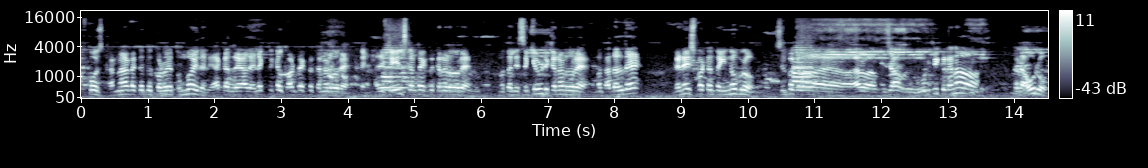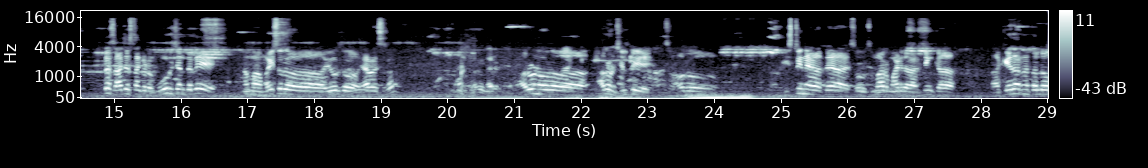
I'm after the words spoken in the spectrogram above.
ಅಫ್ಕೋರ್ಸ್ ಕರ್ನಾಟಕದ ಕೊಡುಗೆ ತುಂಬಾ ಇದೆ ಅಲ್ಲಿ. ಯಾಕಂದ್ರೆ ಅದು ಎಲೆಕ್ಟ್ರಿಕಲ್ ಕಾಂಟ್ರಾಕ್ಟರ್ ಕನ್ನಡದವರೇ. ಅಲ್ಲಿ ಟೈಲ್ಸ್ ಕಾಂಟ್ರಾಕ್ಟರ್ ಕನ್ನಡದವರೇ. ಮತ್ತೆ ಅಲ್ಲಿ ಸೆಕ್ಯೂರಿಟಿ ಕನ್ನಡದವರೇ. ಮತ್ತೆ ಅದಲ್ಲದೆ ಗಣೇಶ್ ಭಟ್ ಅಂತ ಇನ್ನೊಬ್ರು, ಶಿಲ್ಪಕಲಾ ಯಾರು ಉಡುಪಿ ಕಡೆನೋ ಅವರು ಪ್ಲಸ್ ರಾಜಸ್ಥಾನ್ ಕಡೆ ಮೂರು ಜನದಲ್ಲಿ ನಮ್ಮ ಮೈಸೂರು ಇವ್ರದ್ದು ಯಾರ ಹೆಸರು? ಅರುಣ್ ಅವರು, ಅರುಣ್ ಶಿಲ್ಪಿ. ಅವರು ಹಿಸ್ಟ್ರಿನೇ ಹೇಳುತ್ತೆ ಸೊ, ಸುಮಾರು ಮಾಡಿದ್ದಾರೆ. ಐ ಥಿಂಕ್ ಕೇದಾರ್ನಾಥಲ್ಲೂ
